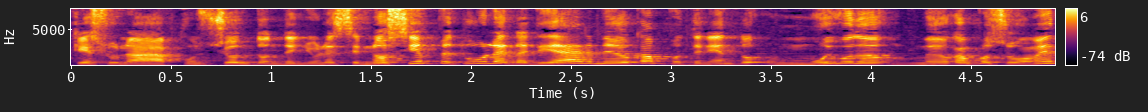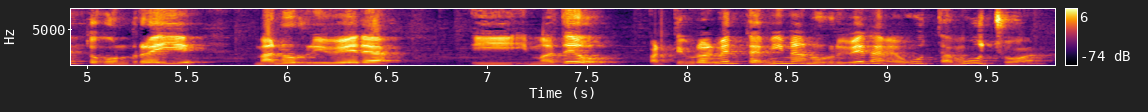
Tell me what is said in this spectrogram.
que es una función donde Ñublense no siempre tuvo la claridad en el medio campo, teniendo un muy buen medio campo en su momento, con Reyes, Manu Rivera y, Mateo. Particularmente a mí Manu Rivera me gusta mucho. ¿ah?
